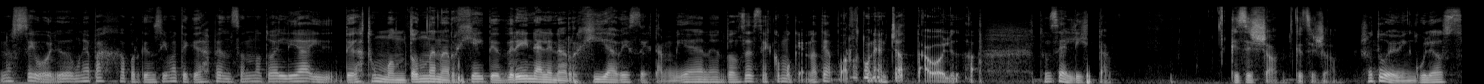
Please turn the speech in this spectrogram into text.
No sé, boludo, una paja, porque encima te quedas pensando todo el día y te gasta un montón de energía y te drena la energía a veces también. Entonces es como que no te aporta una chota, boludo. Entonces, listo qué sé yo, qué sé yo. Yo tuve vínculos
